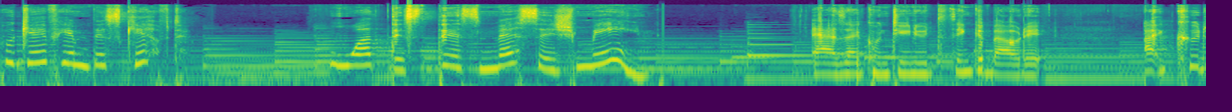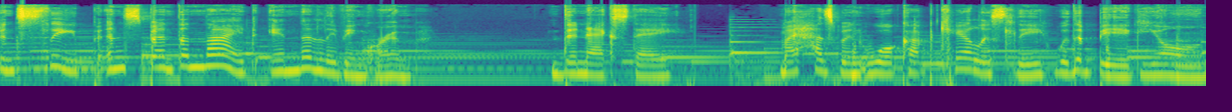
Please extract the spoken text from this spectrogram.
Who gave him this gift? What does this message mean? As I continued to think about it, I couldn't sleep and spent the night in the living room. The next day, my husband woke up carelessly with a big yawn.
